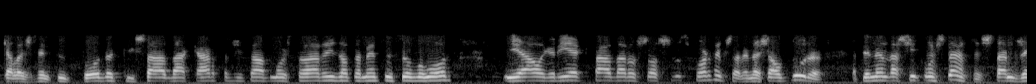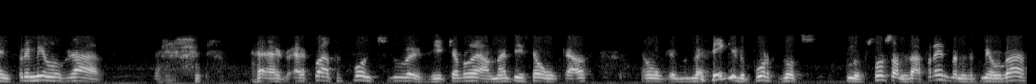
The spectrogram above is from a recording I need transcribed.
aquela juventude toda que está a dar cartas e está a demonstrar exatamente o seu valor e a alegria que está a dar aos sócios do Sporting, porque nesta altura, atendendo às circunstâncias, estamos em primeiro lugar a, quatro pontos do Benfica, realmente isso é um caso, é um, do Benfica e do Porto, dos outros clubes estamos à frente, estamos em primeiro lugar,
